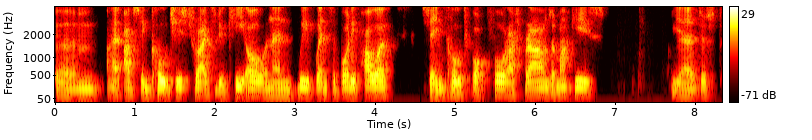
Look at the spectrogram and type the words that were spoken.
Um, I, have seen coaches try to do keto, and then we went to Body Power. Same coach bought four hash browns at Mackey's. Yeah, just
